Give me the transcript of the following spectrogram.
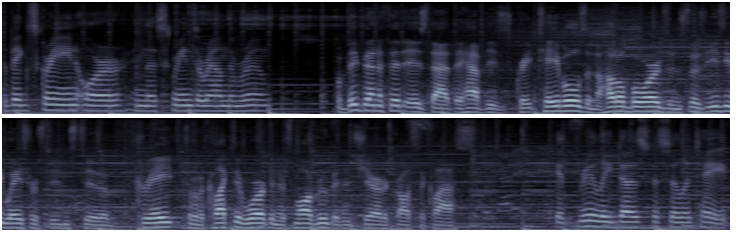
the big screen or in the screens around the room. A big benefit is that they have these great tables and the huddle boards and so there's easy ways for students to create sort of a collective work in their small group and then share it across the class. It really does facilitate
